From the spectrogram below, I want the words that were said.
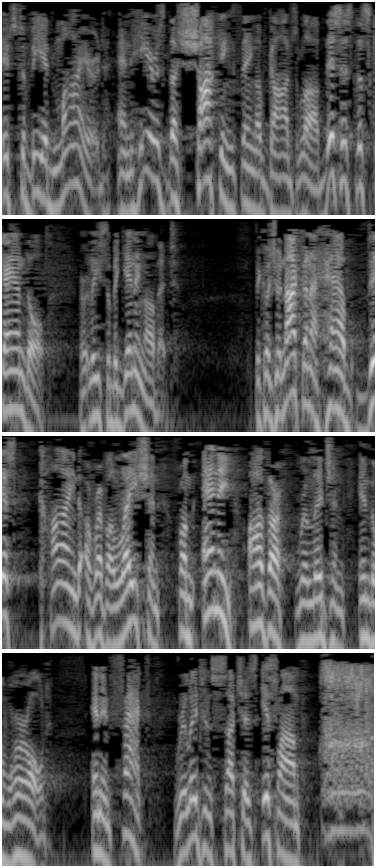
it's to be admired. And here's the shocking thing of God's love. This is the scandal, or at least the beginning of it. Because you're not going to have this kind of revelation from any other religion in the world. And in fact, religions such as Islam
